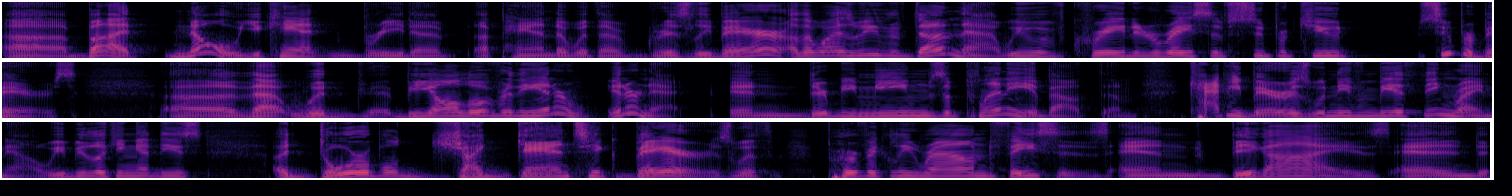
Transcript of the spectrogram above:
Uh, but no, you can't breed a, a panda with a grizzly bear. Otherwise, we would have done that. We would have created a race of super cute super bears uh, that would be all over the inter- internet. And there'd be memes aplenty about them. Capybaras wouldn't even be a thing right now. We'd be looking at these adorable, gigantic bears with perfectly round faces and big eyes and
